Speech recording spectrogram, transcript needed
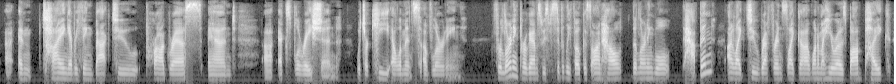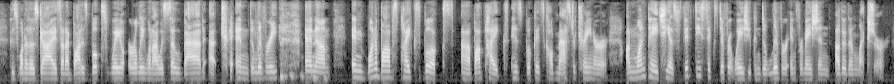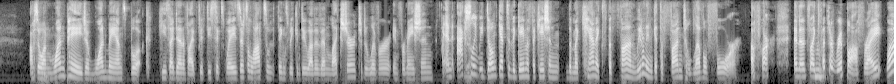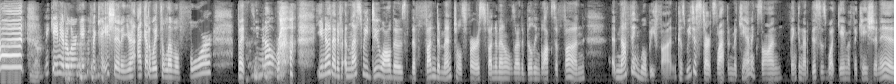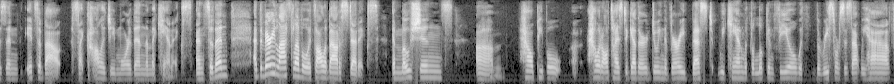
uh, and tying everything back to progress and uh, exploration which are key elements of learning. For learning programs, we specifically focus on how the learning will happen. I like to reference like uh, one of my heroes, Bob Pike, who's one of those guys that I bought his books way early when I was so bad at tra- and delivery, and um, in one of Bob's Pike's books, uh, Bob Pike, his book is called Master Trainer. On one page, he has 56 different ways you can deliver information other than lecture. Uh, so on hmm. one page of one man's book, he's identified 56 ways. There's lots of things we can do other than lecture to deliver information. And actually, yeah. we don't get to the gamification, the mechanics, the fun. We don't even get to fun till level four of our, and it's like hmm. such a ripoff, right? What? Yeah. We came here to learn gamification, and you're I got to wait till level four. But you know, you know that if unless we do all those the fundamentals first, fundamentals are the building blocks of fun nothing will be fun because we just start slapping mechanics on thinking that this is what gamification is and it's about psychology more than the mechanics. And so then at the very last level, it's all about aesthetics, emotions, um, how people, uh, how it all ties together, doing the very best we can with the look and feel, with the resources that we have,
